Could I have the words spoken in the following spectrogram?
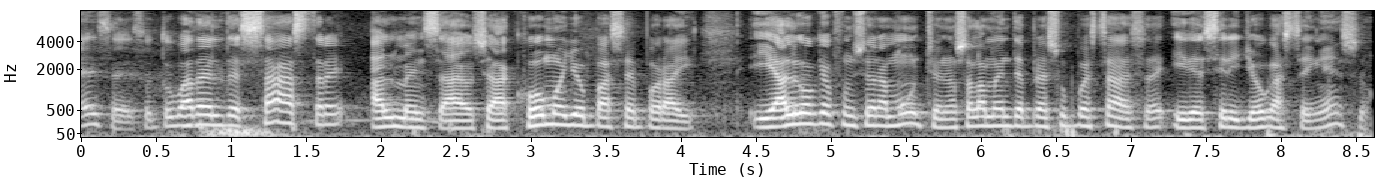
Es eso, tú vas del desastre al mensaje, o sea, cómo yo pasé por ahí. Y algo que funciona mucho, no solamente presupuestarse y decir yo gasté en eso.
